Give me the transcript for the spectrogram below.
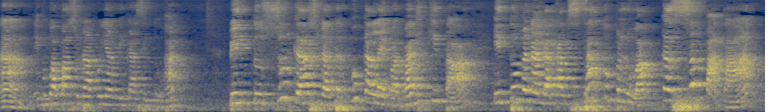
Nah, ibu bapak saudaraku yang dikasih Tuhan, pintu surga sudah terbuka lebar bagi kita. Itu menandakan satu peluang kesempatan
